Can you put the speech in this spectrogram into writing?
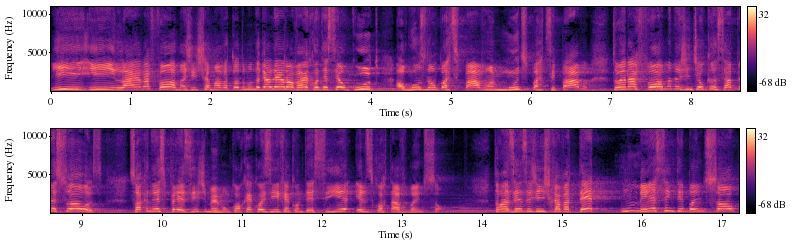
E, e, lá era a forma, a gente chamava todo mundo, galera, ó, vai acontecer o culto. Alguns não participavam, muitos participavam. Então era a forma da gente alcançar pessoas. Só que nesse presídio, meu irmão, qualquer coisinha que acontecia, eles cortavam o banho de sol. Então, às vezes, a gente ficava até um mês sem ter banho de sol,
